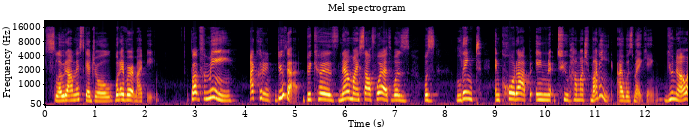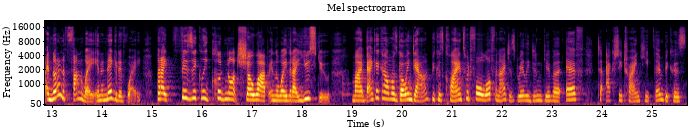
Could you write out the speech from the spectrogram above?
slow down their schedule, whatever it might be. But for me, I couldn't do that because now my self-worth was was linked and caught up into how much money I was making, you know, and not in a fun way, in a negative way. But I physically could not show up in the way that I used to. My bank account was going down because clients would fall off, and I just really didn't give a F to actually try and keep them because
